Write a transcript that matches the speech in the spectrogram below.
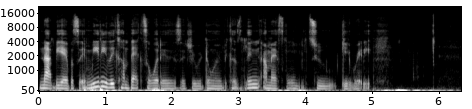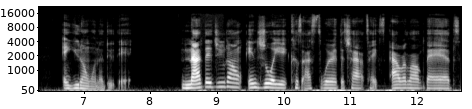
not be able to immediately come back to what it is that you were doing because then I'm asking you to get ready. And you don't want to do that. Not that you don't enjoy it, because I swear the child takes hour long baths.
